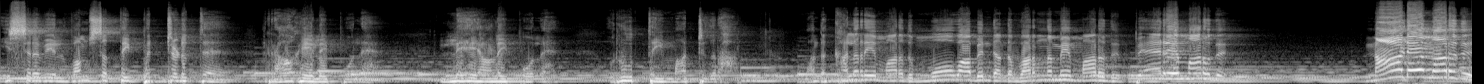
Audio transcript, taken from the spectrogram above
இஸ்ரவேல் வம்சத்தை பெற்றெடுத்த ராகேலை போல லேயாளை போல ரூத்தை மாற்றுகிறார். அந்த கலரே மாறுது. மோவாப் என்று அந்த வர்ணமே மாறுது. பேரே மாறுது. நாடே மாறுது.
